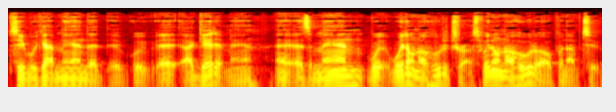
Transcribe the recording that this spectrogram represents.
See, we got men that uh, I get it, man. As a man, we don't know who to trust. We don't know who to open up to.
